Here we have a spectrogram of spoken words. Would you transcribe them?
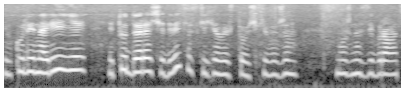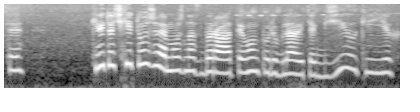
і в кулінарії. І тут, до речі, дивіться, скільки листочків вже можна зібрати. Квіточки теж можна збирати. Вон полюбляють, як бджілки їх.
